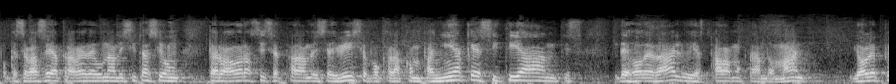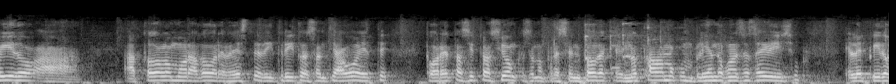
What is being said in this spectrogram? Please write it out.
porque se va a hacer a través de una licitación, pero ahora sí se está dando el servicio, porque la compañía que existía antes dejó de darlo y estábamos quedando mal. Yo le pido a, a todos los moradores de este distrito de Santiago Este, por esta situación que se nos presentó de que no estábamos cumpliendo con ese servicio, le pido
